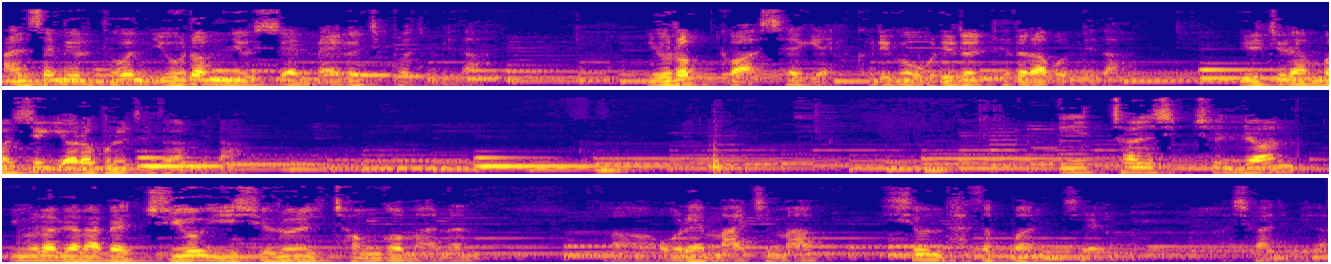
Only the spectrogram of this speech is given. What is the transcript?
안쌤의 유로톡은 유럽 뉴스의 맥을 짚어줍니다. 유럽과 세계 그리고 우리를 되돌아 봅니다. 일주일에 한 번씩 여러분을 찾아갑니다. 2017년 유럽연합의 주요 이슈를 점검하는 어, 올해 마지막 쉬운 다섯 번째 시간입니다.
